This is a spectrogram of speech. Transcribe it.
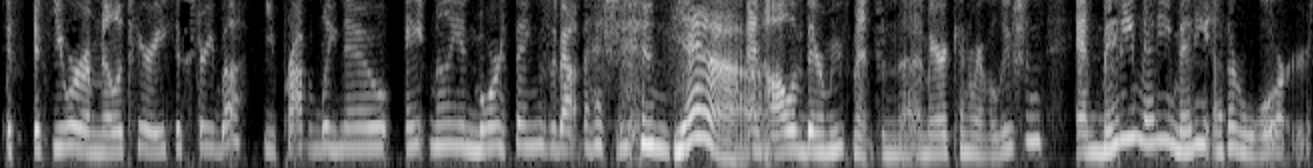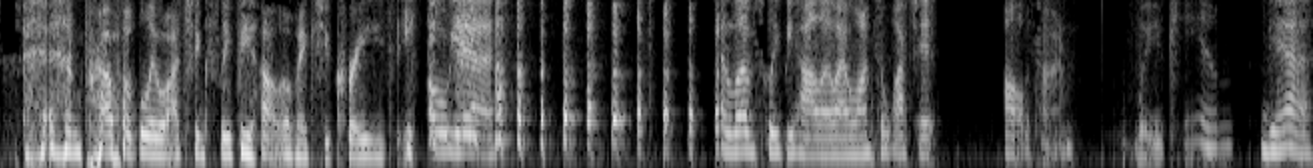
if if you were a military history buff, you probably know eight million more things about the Hessians Yeah. and all of their movements in the American Revolution and many, many, many other wars. and probably watching Sleepy Hollow makes you crazy. Oh yeah, I love Sleepy Hollow. I want to watch it all the time. Well, you can. Yeah,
